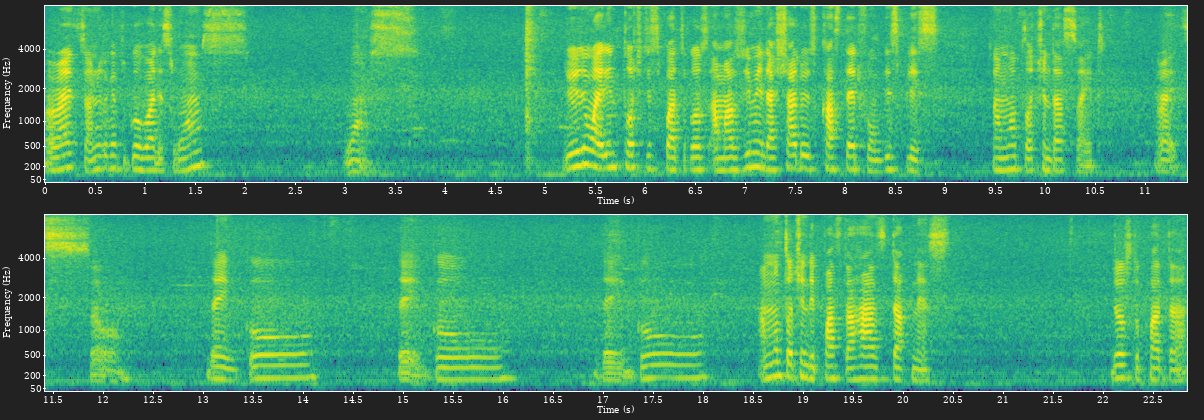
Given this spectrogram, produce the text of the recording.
All right so i'm just going to go over this once once. The reason why i didn't touch this part because i'm assuming that shadow is casted from this place i'm not touching that side. Right so there you go there you go there you go. I'm not touching the part that has darkness. Just the part that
